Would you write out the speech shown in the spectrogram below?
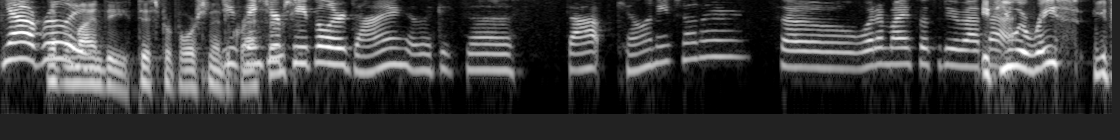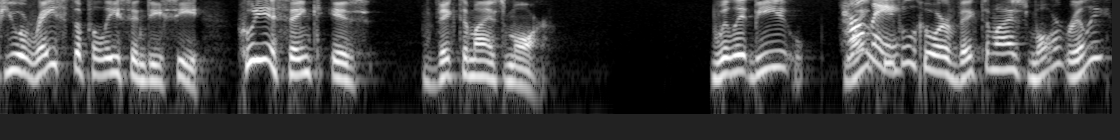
Yeah, really. Never mind the disproportionate you think aggressors. your people are dying? Like it's a stop killing each other. So what am I supposed to do about if that? you erase if you erase the police in DC, who do you think is victimized more? Will it be Tell white me. people who are victimized more? Really?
